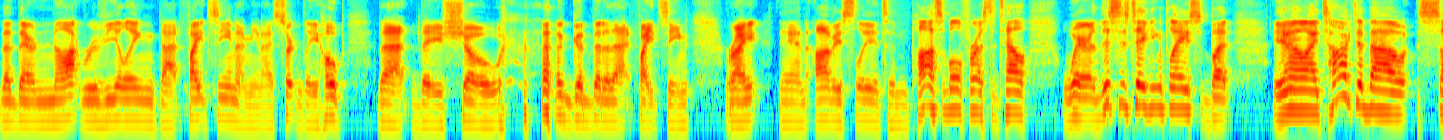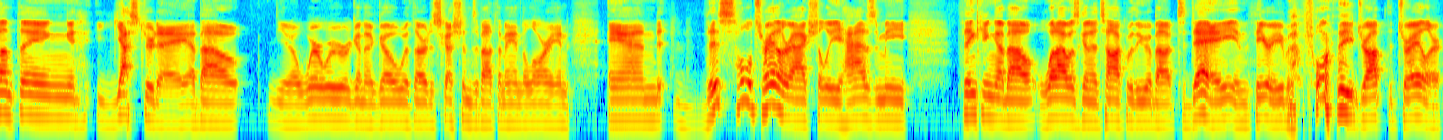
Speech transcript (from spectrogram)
that they're not revealing that fight scene. I mean, I certainly hope that they show a good bit of that fight scene, right? And obviously, it's impossible for us to tell where this is taking place, but you know, I talked about something yesterday about you know where we were going to go with our discussions about the Mandalorian and this whole trailer actually has me thinking about what I was going to talk with you about today, in theory, before they dropped the trailer.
